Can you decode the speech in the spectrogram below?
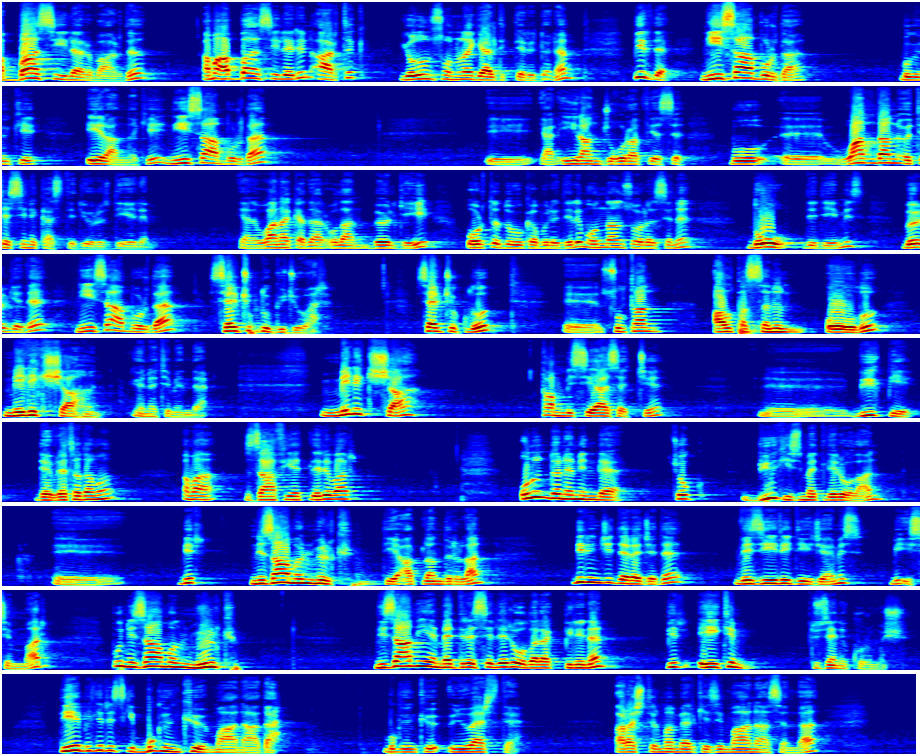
Abbasiler vardı ama Abbasilerin artık yolun sonuna geldikleri dönem. Bir de Nisa burada, bugünkü İran'daki Nisa burada, e, yani İran coğrafyası, bu e, Van'dan ötesini kastediyoruz diyelim. Yani Van'a kadar olan bölgeyi Orta Doğu kabul edelim. Ondan sonrasını Doğu dediğimiz bölgede Nisa burada Selçuklu gücü var. Selçuklu e, Sultan Alparslan'ın oğlu Melik Şah'ın yönetiminde. Melik Şah tam bir siyasetçi, e, büyük bir devlet adamı ama zafiyetleri var. Onun döneminde çok büyük hizmetleri olan bir Nizamül Mülk diye adlandırılan birinci derecede veziri diyeceğimiz bir isim var. Bu Nizamul Mülk, Nizamiye medreseleri olarak bilinen bir eğitim düzeni kurmuş. Diyebiliriz ki bugünkü manada, bugünkü üniversite, araştırma merkezi manasında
